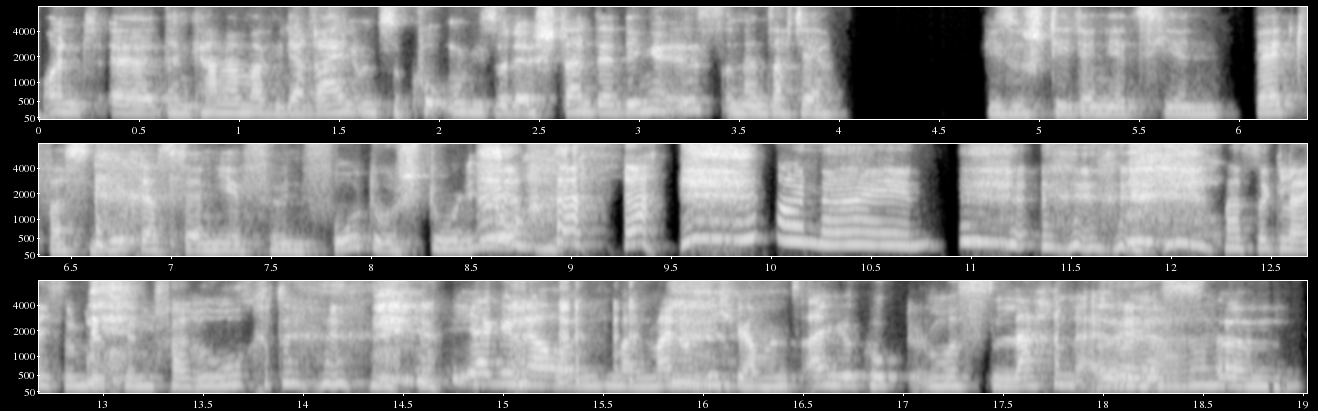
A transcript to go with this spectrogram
Und äh, dann kam er mal wieder rein, um zu gucken, wie so der Stand der Dinge ist. Und dann sagt er, wieso steht denn jetzt hier ein Bett? Was wird das denn hier für ein Fotostudio? oh nein. Hast du gleich so ein bisschen verrucht. ja, genau. Und mein Mann und ich, wir haben uns angeguckt und mussten lachen. Also ja, das, ähm,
